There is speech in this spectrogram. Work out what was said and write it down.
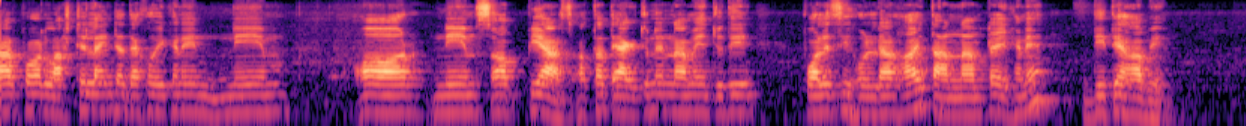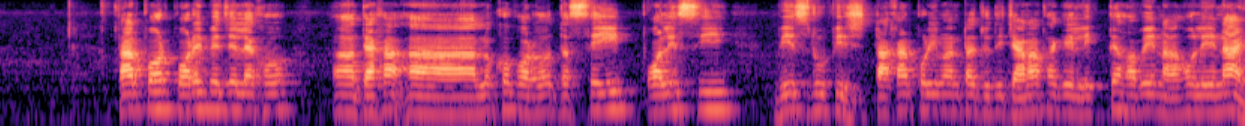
তারপর লাস্টের লাইনটা দেখো, এখানে name or names of payers অর্থাৎ একজনের নামে যদি পলিসি হোল্ডার হয়, তার নামটা এখানে দিতে হবে। তারপর পরে পেজে লেখো দেখা লক্ষ্য করো দ্য সেইট পলিসি বিশ রুপিস টাকার পরিমাণটা যদি জানা থাকে, লিখতে হবে, না হলে নাই।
